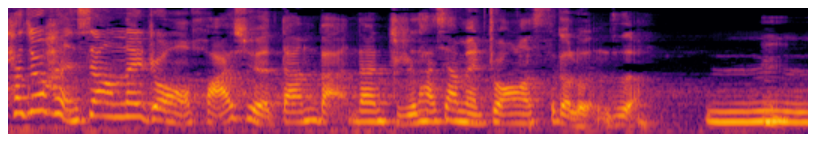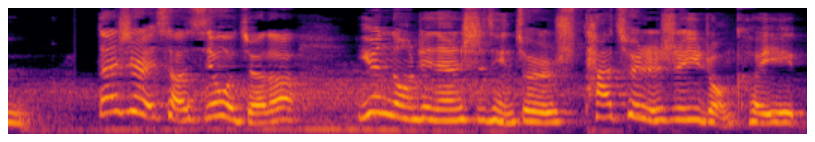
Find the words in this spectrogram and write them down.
它就很像那种滑雪单板，但只是它下面装了四个轮子。嗯，但是小溪，我觉得运动这件事情，就是它确实是一种可以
